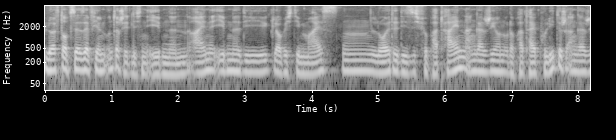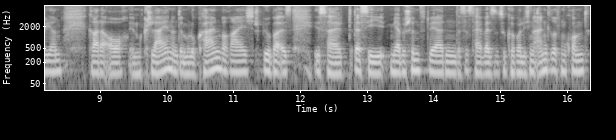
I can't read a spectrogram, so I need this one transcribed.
läuft auf sehr, sehr vielen unterschiedlichen Ebenen. Eine Ebene, die, glaube ich, die meisten Leute, die sich für Parteien engagieren oder parteipolitisch engagieren, gerade auch im kleinen und im lokalen Bereich spürbar ist, ist halt, dass sie mehr beschimpft werden, dass es teilweise zu körperlichen Angriffen kommt.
